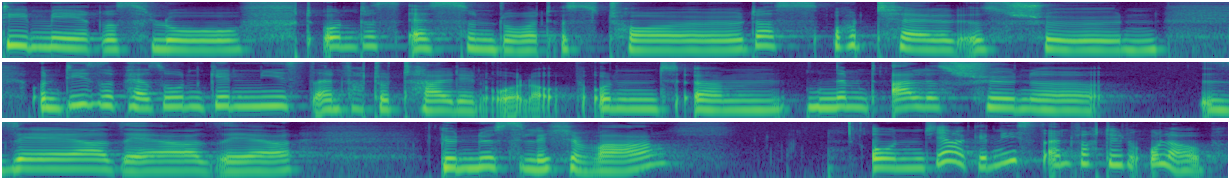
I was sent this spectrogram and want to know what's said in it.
die Meeresluft und das Essen dort ist toll, das Hotel ist schön. Und diese Person genießt einfach total den Urlaub und ähm, nimmt alles Schöne sehr, sehr, sehr genüssliche wahr. Und ja, genießt einfach den Urlaub.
